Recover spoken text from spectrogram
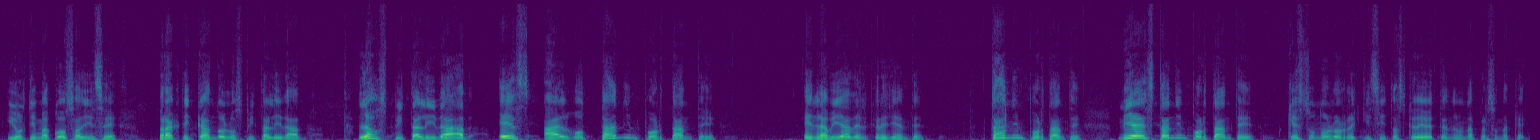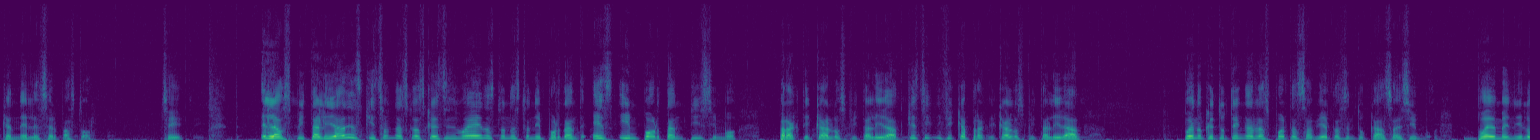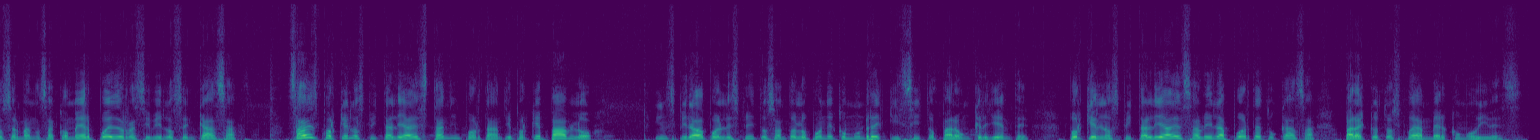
Y última cosa dice, practicando la hospitalidad. La hospitalidad es algo tan importante en la vida del creyente, tan importante. Mira, es tan importante que es uno de los requisitos que debe tener una persona que, anhele ser pastor. ¿Sí? La hospitalidad es que son las cosas que dices, bueno, esto no es tan importante. Es importantísimo practicar la hospitalidad. ¿Qué significa practicar la hospitalidad? Bueno, que tú tengas las puertas abiertas en tu casa, decir, pueden venir los hermanos a comer, puedes recibirlos en casa. ¿Sabes por qué la hospitalidad es tan importante y por qué Pablo, inspirado por el Espíritu Santo, lo pone como un requisito para un creyente? Porque en la hospitalidad es abrir la puerta de tu casa para que otros puedan ver cómo vives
